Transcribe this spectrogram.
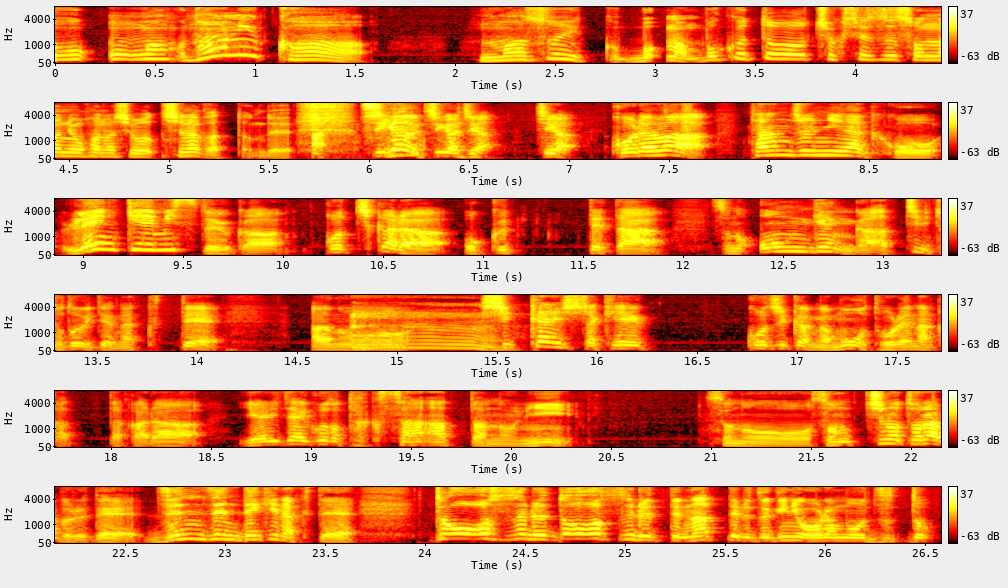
おなんか何かまずいぼ、まあ、僕と直接そんなにお話はしなかったんで。違う違う違う違う。これは単純になんかこう連携ミスというかこっちから送ってたその音源があっちに届いてなくてあのしっかりした稽個時間がもう取れなかったからやりたいことたくさんあったのにそのそっちのトラブルで全然できなくてどうするどうするってなってる時に俺もずっと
